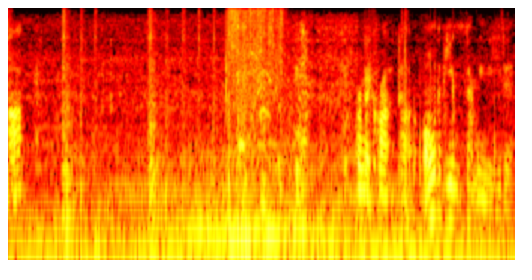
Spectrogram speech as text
Up. We're gonna cropped all the views that we needed.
